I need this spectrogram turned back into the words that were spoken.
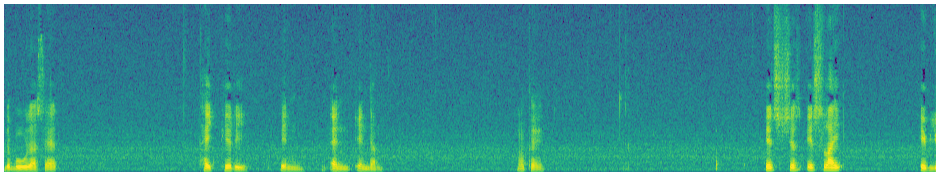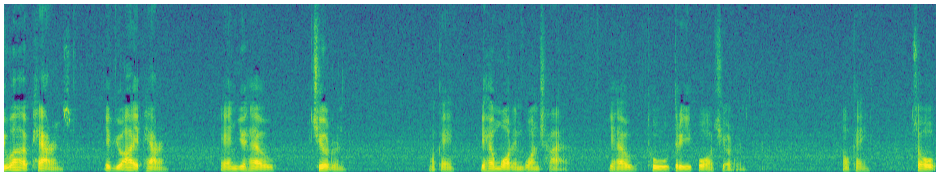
the Buddha said, take pity in, in, in them. Okay? It's just, it's like if you are a parent, if you are a parent and you have children, okay, you have more than one child, you have two, three, four children, okay, so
